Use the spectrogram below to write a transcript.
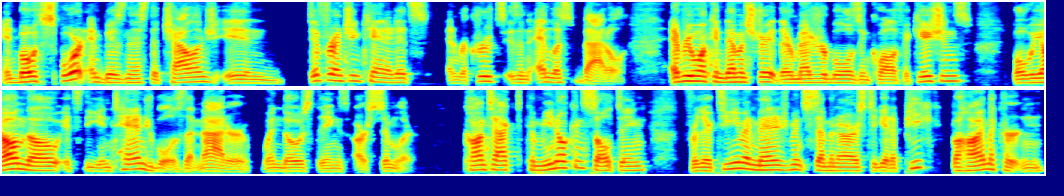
In both sport and business, the challenge in differentiating candidates and recruits is an endless battle. Everyone can demonstrate their measurables and qualifications, but we all know it's the intangibles that matter when those things are similar. Contact Camino Consulting for their team and management seminars to get a peek behind the curtain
